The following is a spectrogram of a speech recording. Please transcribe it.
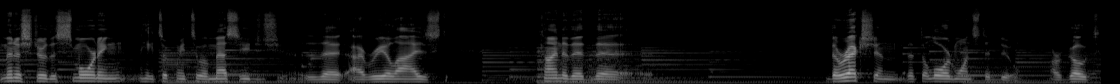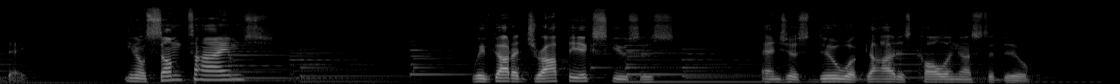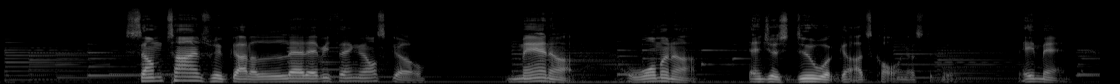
minister this morning, He took me to a message that I realized kind of the, the direction that the Lord wants to do or go today. you know, sometimes we've got to drop the excuses and just do what God is calling us to do. Sometimes we've got to let everything else go, man up, woman up, and just do what God's calling us to do. Amen.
